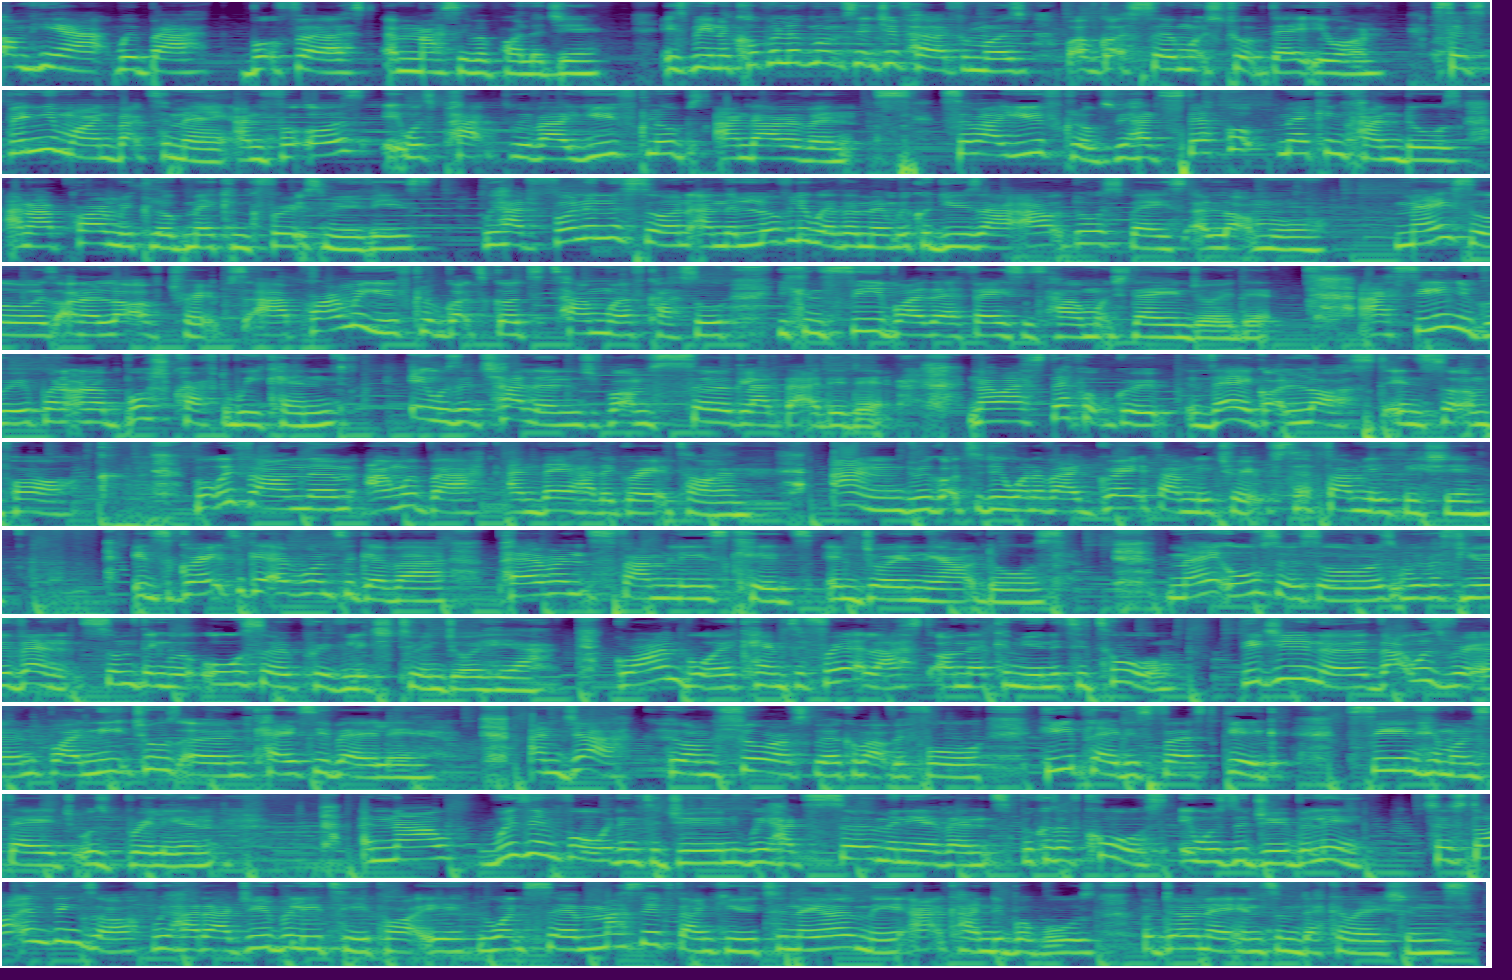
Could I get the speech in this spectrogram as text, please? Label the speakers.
Speaker 1: I'm here, we're back. But first, a massive apology. It's been a couple of months since you've heard from us, but I've got so much to update you on. So spin your mind back to May, and for us, it was packed with our youth clubs and our events. So our youth clubs, we had Step Up making candles, and our primary club making fruit smoothies. We had fun in the sun, and the lovely weather meant we could use our outdoor space a lot more. May saw us on a lot of trips. Our primary youth club got to go to Tamworth Castle. You can see by their faces how much they enjoyed it. Our senior group went on a bushcraft weekend. It was a challenge, but I'm so glad that I did it. Now our step up group, they got lost in Sutton Park. But we found them and we're back and they had a great time. And we got to do one of our great family trips, family fishing. It's great to get everyone together, parents, families, kids, enjoying the outdoors. May also saw us with a few events, something we're also privileged to enjoy here. Grimeboy came to Free at Last on their community tour. Did you know that was written by Nechells' own Casey Bailey? And Jack, who I'm sure I've spoke about before, he played his first gig. Seeing him on stage was brilliant. And now, whizzing forward into June, we had so many events because, of course, it was the Jubilee. So, starting things off, we had our Jubilee Tea Party. We want to say a massive thank you to Naomi at Candy Bubbles for donating some decorations.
